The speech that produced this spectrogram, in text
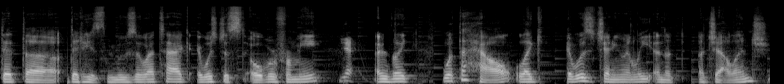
did the did his muso attack it was just over for me. Yeah. I was like, what the hell? Like, it was genuinely an, a challenge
